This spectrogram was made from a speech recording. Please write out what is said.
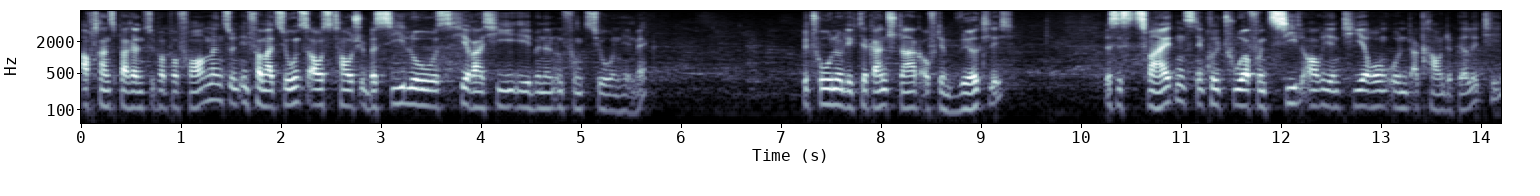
auch Transparenz über Performance und Informationsaustausch über Silos, Hierarchieebenen und Funktionen hinweg. Betonung liegt hier ganz stark auf dem wirklich. Das ist zweitens eine Kultur von Zielorientierung und Accountability,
